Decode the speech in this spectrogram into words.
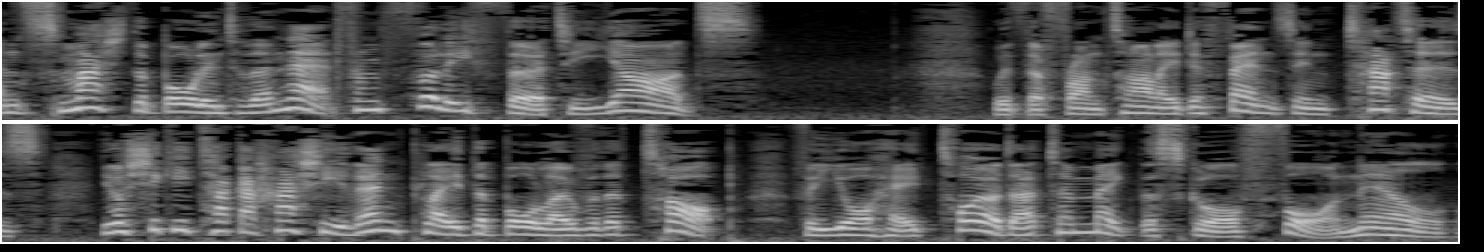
and smashed the ball into the net from fully 30 yards. With the Frontale defence in tatters, Yoshiki Takahashi then played the ball over the top for Yohei Toyoda to make the score 4-0.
